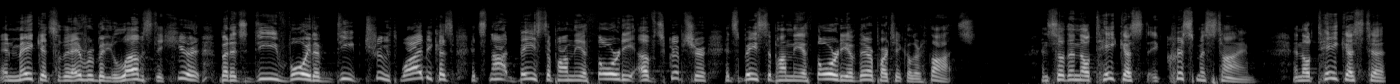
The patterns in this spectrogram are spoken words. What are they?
and make it so that everybody loves to hear it, but it's devoid of deep truth. Why? Because it's not based upon the authority of Scripture, it's based upon the authority of their particular thoughts. And so then they'll take us at Christmas time and they'll take us to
